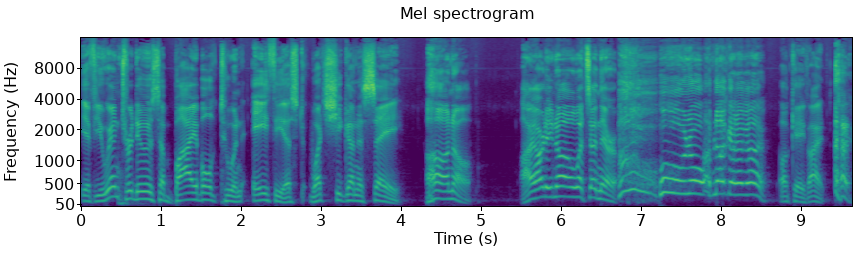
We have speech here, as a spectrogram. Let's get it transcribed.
if you introduce a Bible to an atheist, what's she going to say? Oh, no, I already know what's in there. oh no, I'm not gonna go. Okay, fine.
